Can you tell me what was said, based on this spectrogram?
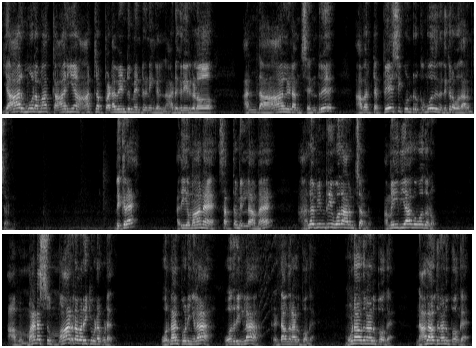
யார் மூலமாக காரியம் ஆற்றப்பட வேண்டும் என்று நீங்கள் நாடுகிறீர்களோ அந்த ஆளிடம் சென்று அவர்கிட்ட பேசி கொண்டிருக்கும் போது இந்த திக்கரை ஓத ஆரம்பிச்சிடணும் திக்கரை அதிகமான சப்தம் இல்லாமல் அளவின்றி ஓத ஆரம்பிச்சிடணும் அமைதியாக ஓதணும். அவன் மனசு மாறுற வரைக்கும் விடக்கூடாது. ஒரு நாள் போனீங்களா? ஓதுறீங்களா? ரெண்டாவது நாளும் போங்க. மூணாவது நாளும் போங்க. நாலாவது நாளும் போங்க.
